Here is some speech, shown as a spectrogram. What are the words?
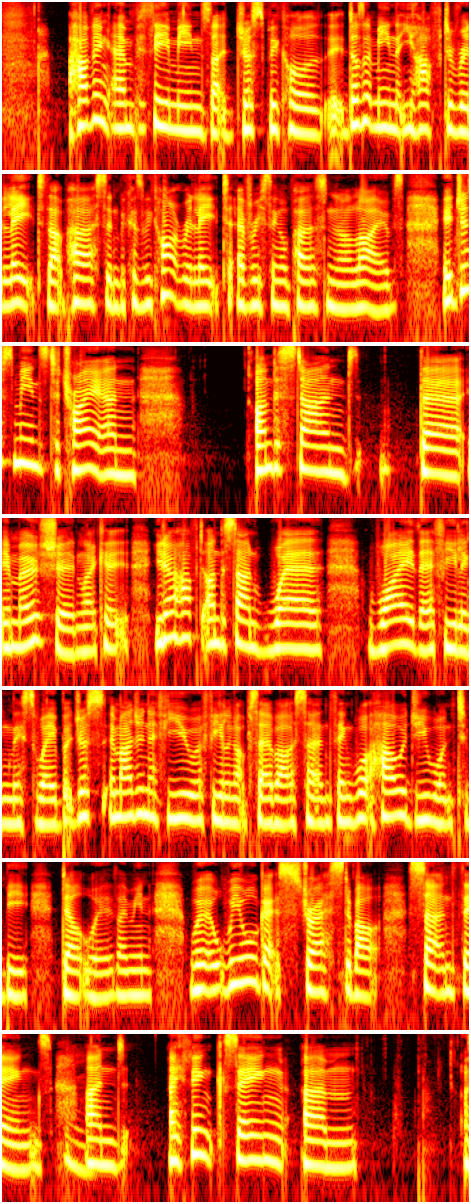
having empathy means that just because it doesn't mean that you have to relate to that person because we can't relate to every single person in our lives. It just means to try and understand their emotion like it, you don't have to understand where why they're feeling this way but just imagine if you were feeling upset about a certain thing what how would you want to be dealt with i mean we we all get stressed about certain things Mm. and i think saying um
